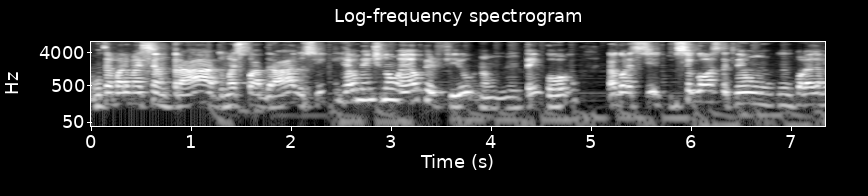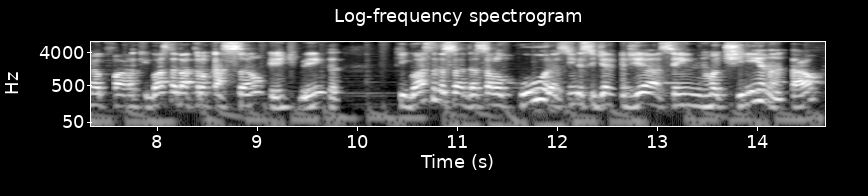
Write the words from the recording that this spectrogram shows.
um trabalho mais centrado, mais quadrado, assim, realmente não é o perfil, não, não tem como. Agora, se você gosta, que nem um, um colega meu que fala que gosta da trocação, que a gente brinca, que gosta dessa, dessa loucura, assim, desse dia a dia sem rotina tal,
